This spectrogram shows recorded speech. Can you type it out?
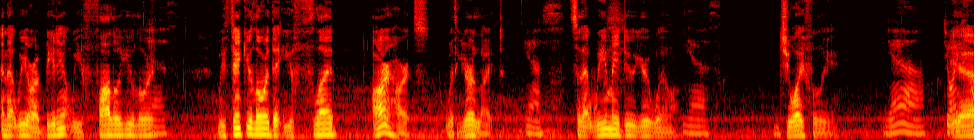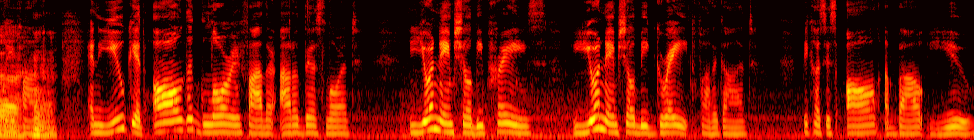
and that we are obedient. We follow you, Lord. Yes. We thank you, Lord, that you flood our hearts with your light Yes. so that we may do your will Yes. joyfully. Yeah. Joyfully, Yeah. Father. and you get all the glory, Father, out of this, Lord. Your name shall be praised. Your name shall be great, Father God, because it's all about you.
